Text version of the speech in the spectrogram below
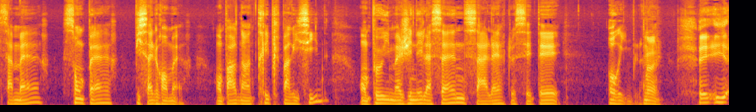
sa mère, son père, puis sa grand-mère. On parle d'un triple parricide. On peut imaginer la scène, ça a l'air que c'était horrible. Ouais. Et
